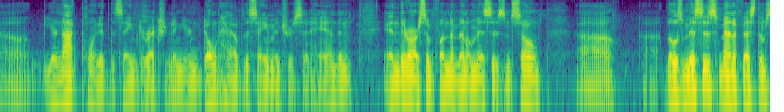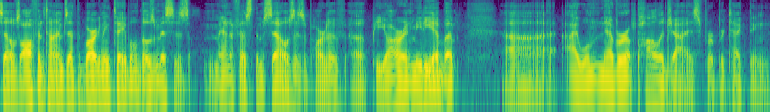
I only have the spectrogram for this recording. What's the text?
uh, you're not pointed the same direction and you don't have the same interests at hand, and and there are some fundamental misses, and so. Uh, uh, those misses manifest themselves oftentimes at the bargaining table. Those misses manifest themselves as a part of PR and media, but uh, I will never apologize for protecting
